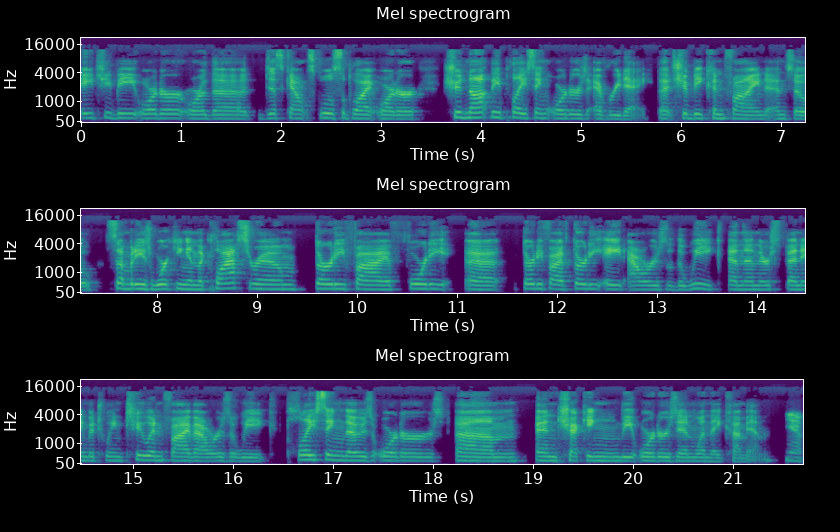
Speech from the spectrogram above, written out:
HEB order or the discount school supply order should not be placing orders every day. That should be confined. And so somebody's working in the classroom 35, 40, uh, 35, 38 hours of the week. And then they're spending between two and five hours a week placing those orders um, and checking the orders in when they come in. Yeah.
